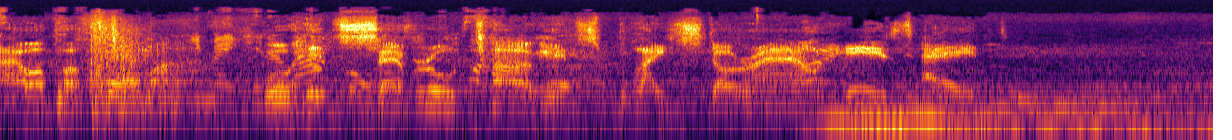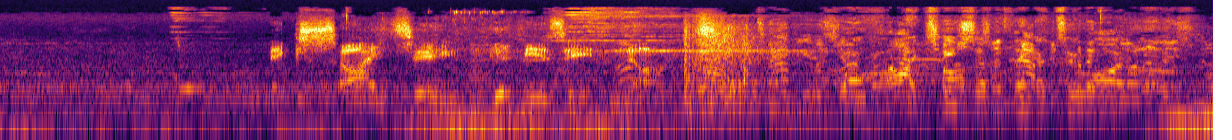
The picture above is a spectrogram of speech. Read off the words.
Our performer will hit several targets placed around his head. Exciting, is it not? I teach them a thing or two, I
